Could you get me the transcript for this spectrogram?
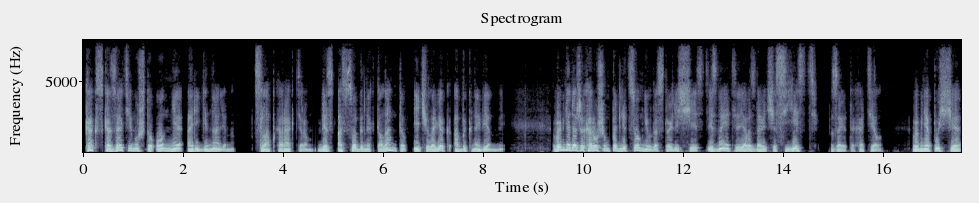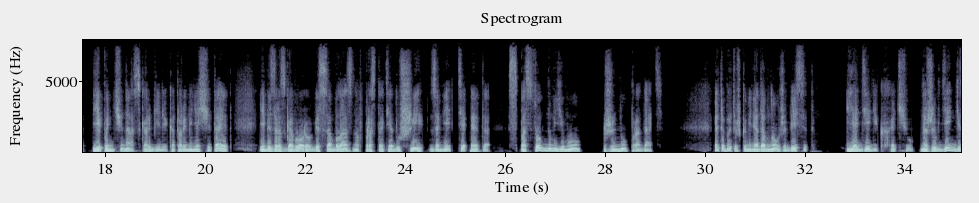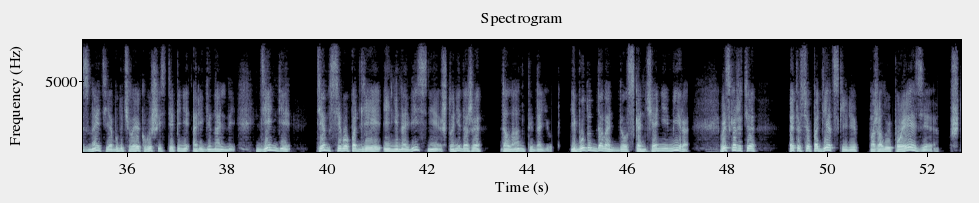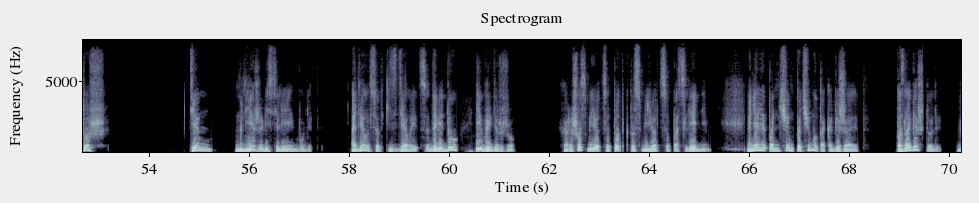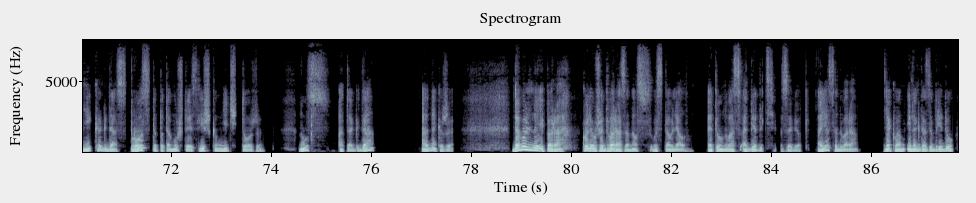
как сказать ему, что он не оригинален, слаб характером, без особенных талантов и человек обыкновенный. Вы мне даже хорошим подлецом не удостоились честь, и знаете, я вас давеча съесть за это хотел. Вы меня пуще Япончина скорбили, который меня считает и без разговоров, без соблазнов, в простоте души, заметьте это, способным ему жену продать. Это, батюшка, меня давно уже бесит. Я денег хочу. Нажив деньги, знаете, я буду человек высшей степени оригинальный. Деньги тем всего подлее и ненавистнее, что они даже таланты дают и будут давать до скончания мира. Вы скажете, это все по-детски или, пожалуй, поэзия. Что ж, тем мне же веселее будет. А дело все-таки сделается. Доведу и выдержу. Хорошо смеется тот, кто смеется последним. Меня Япончин почему так обижает? По злобе, что ли? Никогда. Просто потому, что я слишком ничтожен ну а тогда... Однако же... Довольно и пора. Коля уже два раза нос выставлял. Это он вас обедать зовет, а я со двора. Я к вам иногда забреду.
